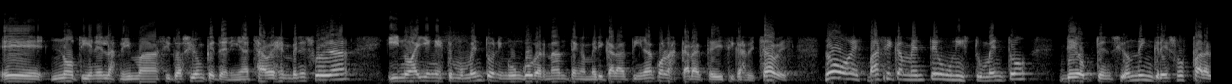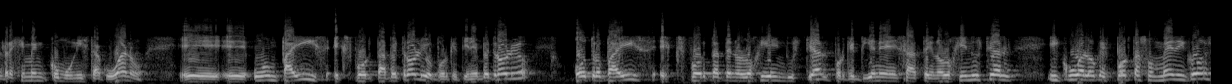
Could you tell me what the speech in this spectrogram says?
eh, no tiene la misma situación que tenía Chávez en Venezuela y no hay en este momento ningún gobernante en América Latina con las características de Chávez. No, es básicamente un instrumento de obtención de ingresos para el régimen comunista cubano. Eh, eh, un país exporta petróleo porque tiene petróleo, otro país exporta tecnología industrial porque tiene esa tecnología industrial y Cuba lo que exporta son médicos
